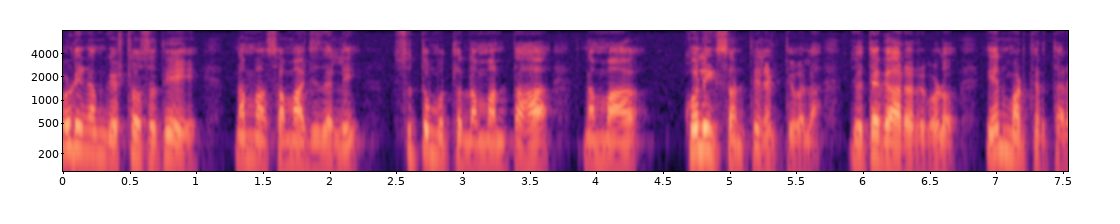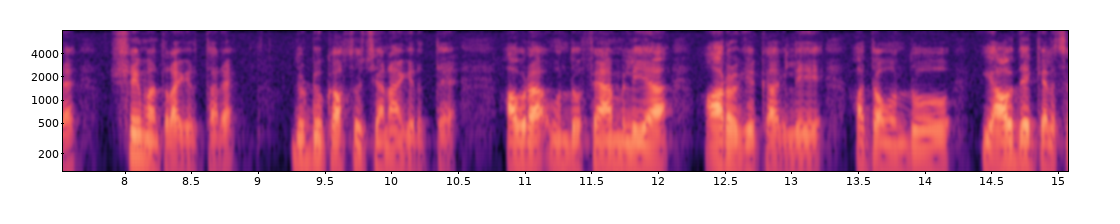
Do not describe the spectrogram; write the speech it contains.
ನೋಡಿ ನಮಗೆ ಎಷ್ಟೋ ಸತಿ ನಮ್ಮ ಸಮಾಜದಲ್ಲಿ ಸುತ್ತಮುತ್ತಲು ನಮ್ಮಂತಹ ನಮ್ಮ ಕೊಲೀಗ್ಸ್ ಅಂತ ಹೇಳ್ತೀವಲ್ಲ, ಜೊತೆಗಾರರುಗಳು ಏನು ಮಾಡ್ತಿರ್ತಾರೆ, ಶ್ರೀಮಂತರಾಗಿರ್ತಾರೆ, ದುಡ್ಡು ಕಾಸು ಚೆನ್ನಾಗಿರುತ್ತೆ, ಅವರ ಒಂದು ಫ್ಯಾಮಿಲಿಯ ಆರೋಗ್ಯಕ್ಕಾಗಲಿ ಅಥವಾ ಒಂದು ಯಾವುದೇ ಕೆಲಸ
